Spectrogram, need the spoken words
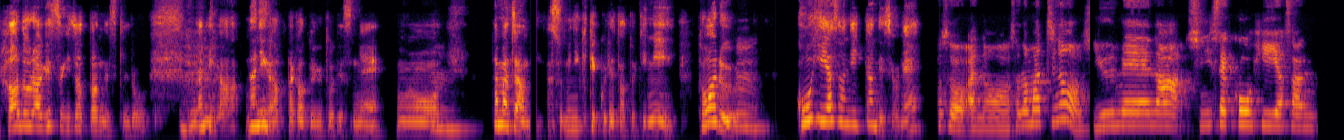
ハードル上げすぎちゃったんですけど、何が、何があったかというとですね、たまちゃん遊びに来てくれた時に、とあうるんコーヒー屋さんに行ったんですよね。そうそう、あの、その町の有名な老舗コーヒー屋さん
